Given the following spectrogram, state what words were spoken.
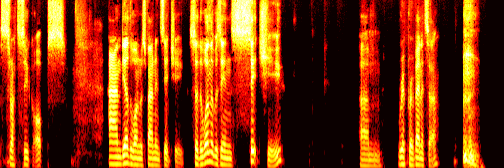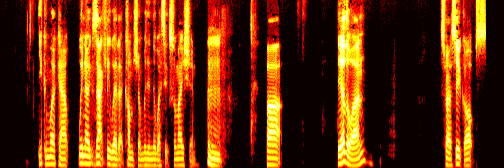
Ceratosuchops. And the other one was found in situ. So the one that was in situ, um, Riparovenator, you can work out, we know exactly where that comes from within the Wessex Formation. Mm. But the other one, Ceratosuchops,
